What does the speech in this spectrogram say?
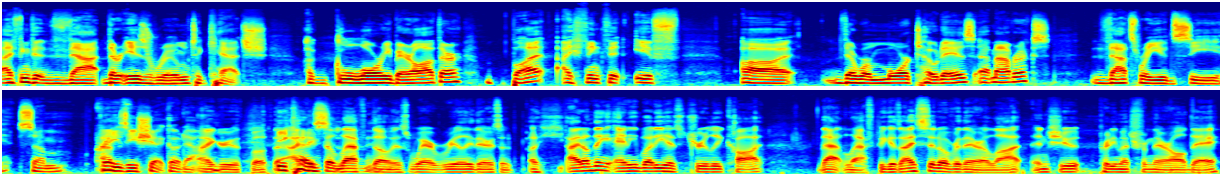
I think that that there is room to catch a glory barrel out there, but I think that if uh, there were more tow days at Mavericks, that's where you'd see some crazy shit go down. I agree with both. Of that. I think Because- the left though is where really there's a, a. I don't think anybody has truly caught that left because I sit over there a lot and shoot pretty much from there all day,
